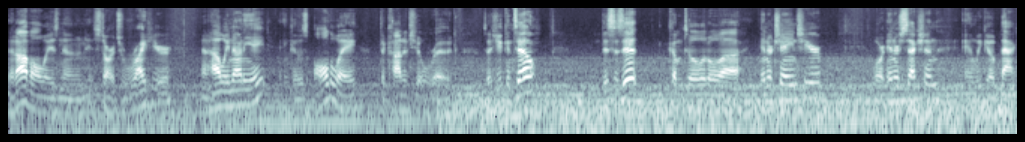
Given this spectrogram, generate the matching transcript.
that I've always known. It starts right here at Highway 98 and goes all the way to Cottage Hill Road. So as you can tell, this is it. Come to a little uh, interchange here or intersection and we go back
